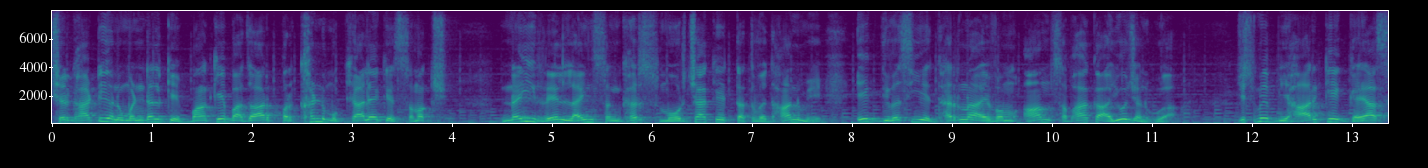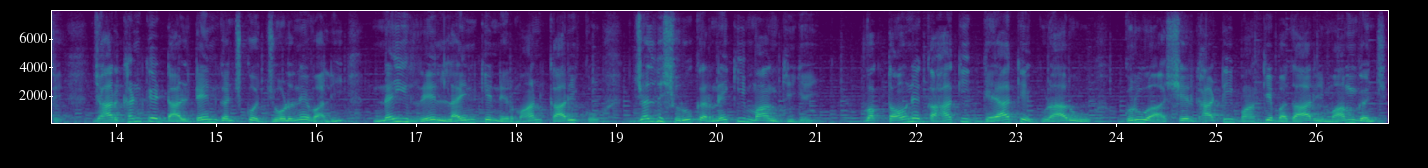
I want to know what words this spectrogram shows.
शिरघाटी अनुमंडल के बांके बाज़ार प्रखंड मुख्यालय के समक्ष नई रेल लाइन संघर्ष मोर्चा के तत्वाधान में एक दिवसीय धरना एवं आम सभा का आयोजन हुआ, जिसमें बिहार के गया से झारखंड के डाल्टेनगंज को जोड़ने वाली नई रेल लाइन के निर्माण कार्य को जल्द शुरू करने की मांग की गई। वक्ताओं ने कहा कि गया के गुड़ारू गुरुआ, शेरघाटी, बांके बाज़ार, इमामगंज,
